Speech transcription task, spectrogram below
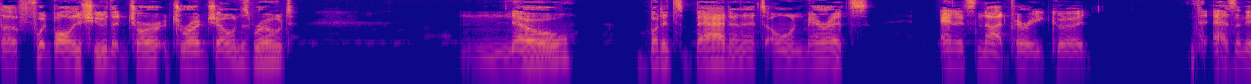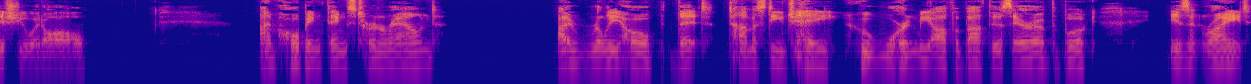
The football issue that Ger- Gerard Jones wrote? No, but it's bad in its own merits, and it's not very good as an issue at all. I'm hoping things turn around, I really hope that Thomas DJ, who warned me off about this era of the book, isn't right,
